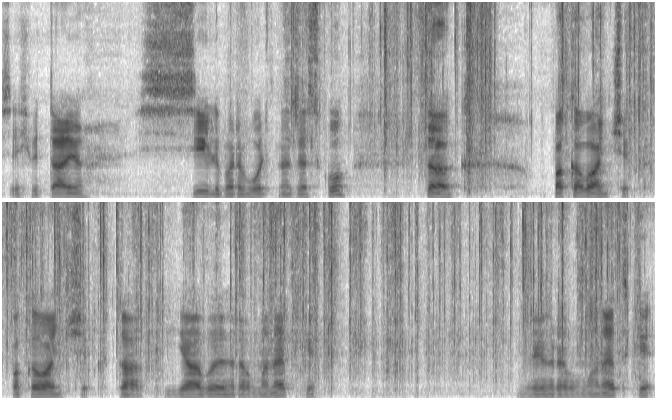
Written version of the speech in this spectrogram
Всіх вітаю. Сільвервольт на зв'язку. Так, пакованчик, пакованчик. Так, я виграв монетки. Виграв монетки.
